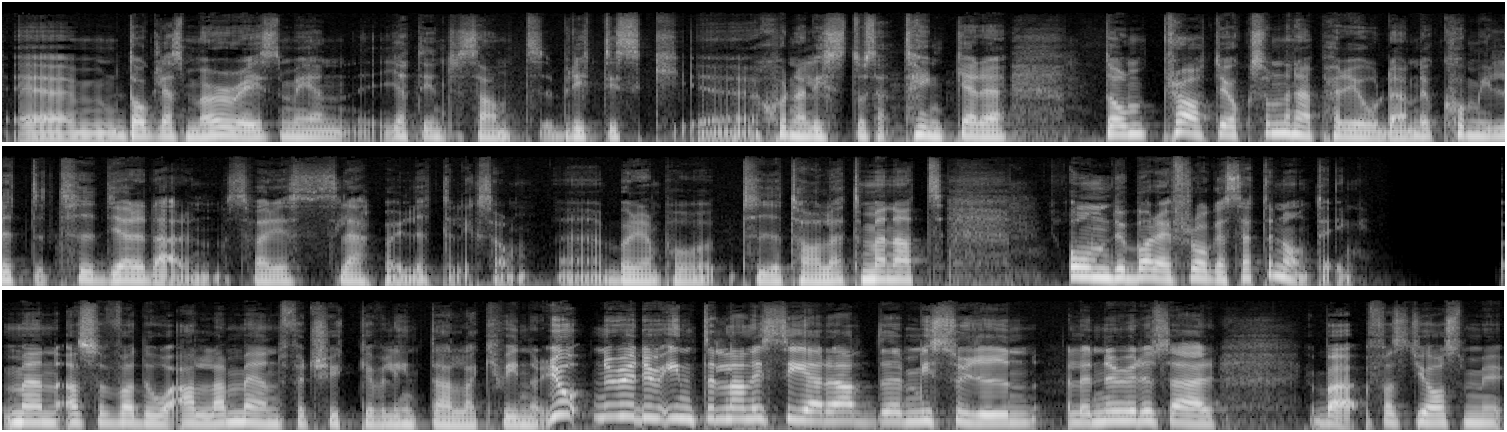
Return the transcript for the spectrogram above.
eh, Douglas Murray som är en jätteintressant brittisk eh, journalist och så här, tänkare, de pratar ju också om den här perioden, det kom ju lite tidigare där, Sverige släpar ju lite liksom, eh, början på 10-talet, men att om du bara ifrågasätter någonting, men alltså vadå, alla män förtrycker väl inte alla kvinnor? Jo, nu är du internaliserad eh, misogyn. Eller nu är du så här, jag bara, fast jag som är,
